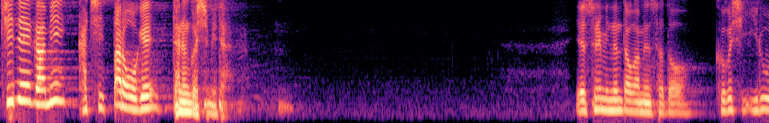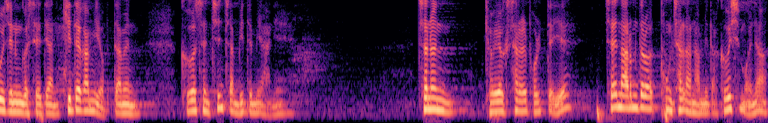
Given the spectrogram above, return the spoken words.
기대감이 같이 따라오게 되는 것입니다. 예수님 믿는다고 하면서도 그것이 이루어지는 것에 대한 기대감이 없다면 그것은 진짜 믿음이 아니에요. 저는 교회 역사를 볼 때에 제 나름대로 통찰난 합니다. 그것이 뭐냐?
